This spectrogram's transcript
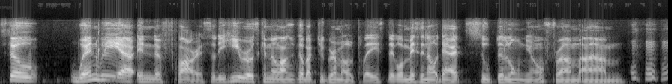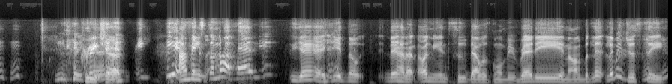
So when we are in the forest, so the heroes can no longer go back to Grimmauld Place. They were missing out that soup de l'oignon from um Kreacher had, he, had I mean- fixed them up, hadn't he? yeah, he had no they had an onion soup that was gonna be ready and all. But let, let me just say,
